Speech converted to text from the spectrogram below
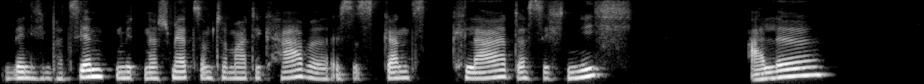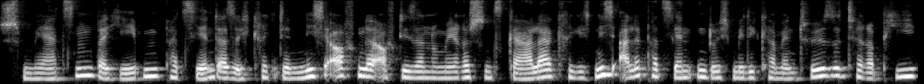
wenn ich einen Patienten mit einer Schmerzsymptomatik habe, ist es ganz klar, dass ich nicht alle Schmerzen bei jedem Patient, also ich kriege den nicht auf, auf dieser numerischen Skala, kriege ich nicht alle Patienten durch medikamentöse Therapie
